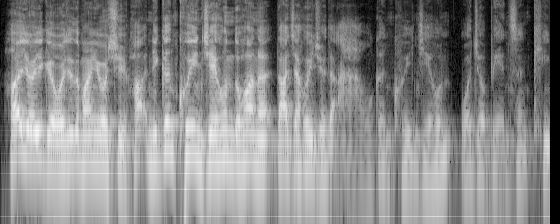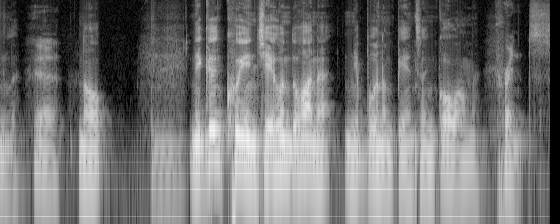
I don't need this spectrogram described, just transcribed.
还有一个我觉得蛮有趣。好，你跟 Queen 结婚的话呢，大家会觉得啊，我跟 Queen 结婚，我就变成 King 了。Yeah. No，、你跟 Queen 结婚的话呢，你不能变成国王了。Prince.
